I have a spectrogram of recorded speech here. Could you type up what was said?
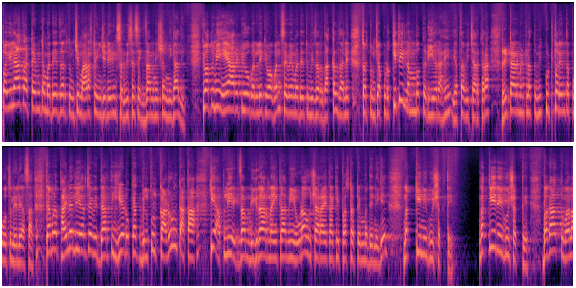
पहिल्याच अटेम्प्टमध्ये जर तुमची महाराष्ट्र इंजिनिअरिंग सर्व्हिसेस एक्झामिनेशन निघाली किंवा तुम्ही ए आर टी ओ बनले किंवा वन सेवेमध्ये तुम्ही जर दाखल झाले तर तुमच्यापुढे किती लंब करिअर आहे याचा विचार करा. रिटायरमेंटला तुम्ही कुठपर्यंत पोहोचलेले असाल? त्यामुळे फायनल इयरचे विद्यार्थी हे डोक्यात बिलकुल काढून टाका की आपली एक्झाम निघणार नाही का? मी एवढा हुशार आहे का की फर्स्ट अटेम्प्टमध्ये निघेल? नक्की निघू शकते. नक्की निघू शकते. बघा तुम्हाला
